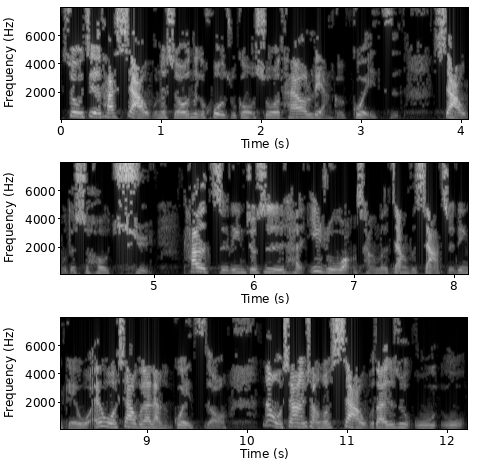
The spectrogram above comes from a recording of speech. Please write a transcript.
所以我记得他下午的时候，那个货主跟我说，他要两个柜子，下午的时候去。他的指令就是很一如往常的这样子下指令给我。哎，我下午要两个柜子哦。那我现在就想说，下午大概就是五五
